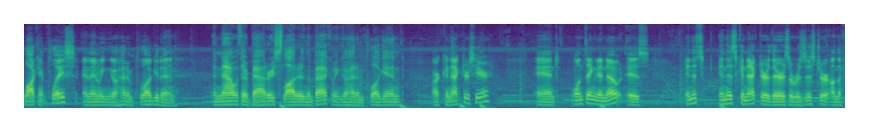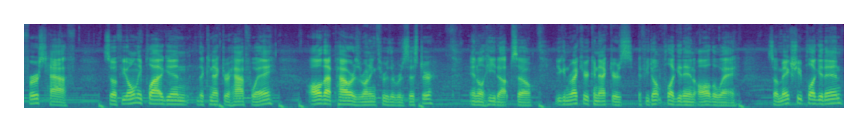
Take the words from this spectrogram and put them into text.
lock it in place, and then we can go ahead and plug it in. And now with our battery slotted in the back, we can go ahead and plug in our connectors here. And one thing to note is in this, in this connector, there's a resistor on the first half. So if you only plug in the connector halfway, all that power is running through the resistor and it'll heat up. So you can wreck your connectors if you don't plug it in all the way. So make sure you plug it in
